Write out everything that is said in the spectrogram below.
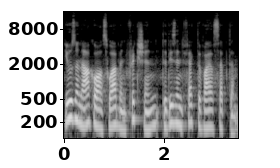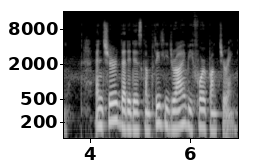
Use an alcohol swab and friction to disinfect the vial septum. Ensure that it is completely dry before puncturing.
